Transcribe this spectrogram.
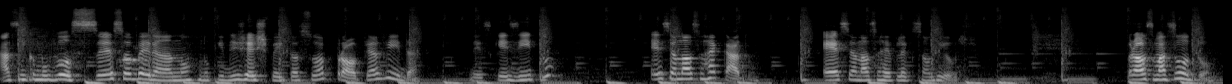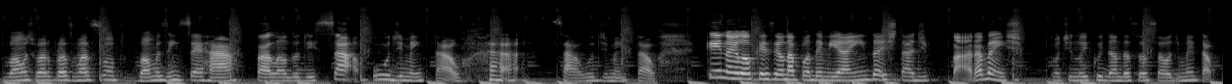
assim como você é soberano no que diz respeito à sua própria vida. Nesse quesito, esse é o nosso recado. Essa é a nossa reflexão de hoje. Próximo assunto? Vamos para o próximo assunto. Vamos encerrar falando de saúde mental. saúde mental. Quem não enlouqueceu na pandemia ainda está de parabéns. Continue cuidando da sua saúde mental,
